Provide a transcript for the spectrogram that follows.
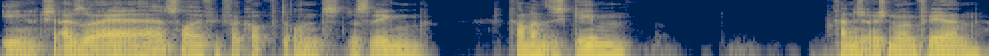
ähnlich. Also er ist häufig verkopft und deswegen kann man sich geben. Kann ich euch nur empfehlen,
